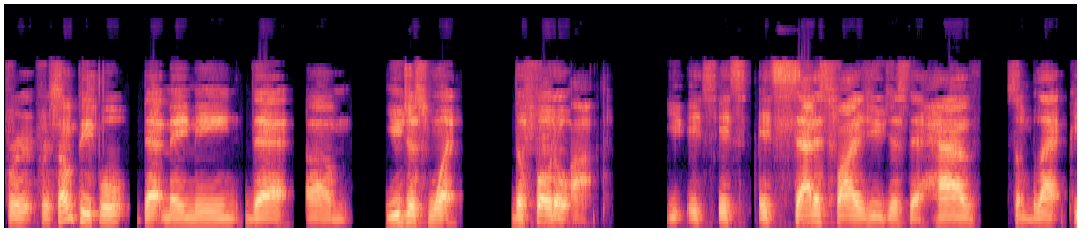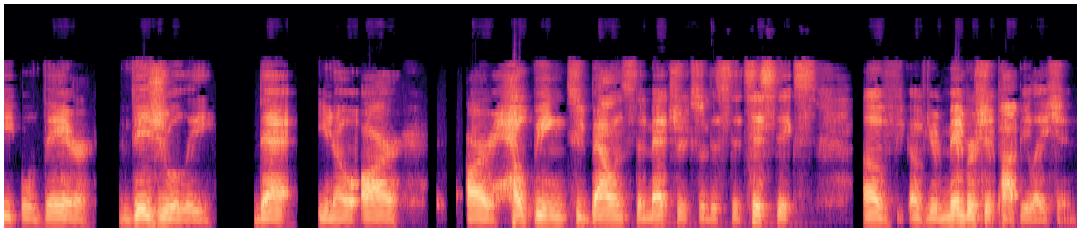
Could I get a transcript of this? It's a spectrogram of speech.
For for some people, that may mean that um, you just want the photo op. You, it's it's it satisfies you just to have some black people there visually that you know are are helping to balance the metrics or the statistics of of your membership population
